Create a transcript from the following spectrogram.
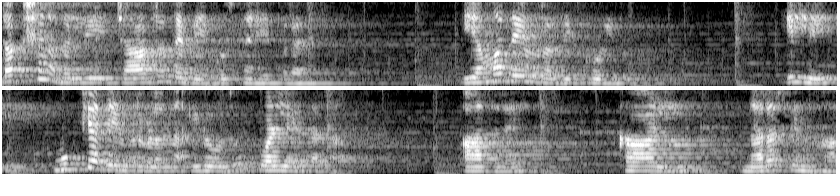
ದಕ್ಷಿಣದಲ್ಲಿ ಜಾಗ್ರತೆ ಬೇಕು ಸ್ನೇಹಿತರೆ. ಯಮದೇವರ ದಿಕ್ಕು ಇದು. ಇಲ್ಲಿ ಮುಖ್ಯ ದೇವರುಗಳನ್ನು ಇಡೋದು ಒಳ್ಳೆಯದಲ್ಲ. ಆದರೆ ಕಾಳಿ, ನರಸಿಂಹ,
